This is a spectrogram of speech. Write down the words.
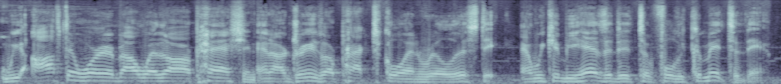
We often worry about whether our passion and our dreams are practical and realistic, and we can be hesitant to fully commit to them.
